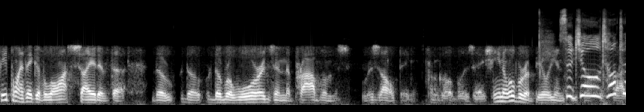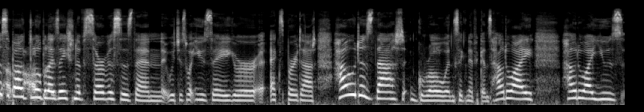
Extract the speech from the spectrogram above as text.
people I think have lost sight of the the the, the rewards and the problems resulting from globalization. You know, over a billion. So, Joel, talk to us about globalization of services, then, which is what you say you're expert at. How does that grow in significance? How do I how do I use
